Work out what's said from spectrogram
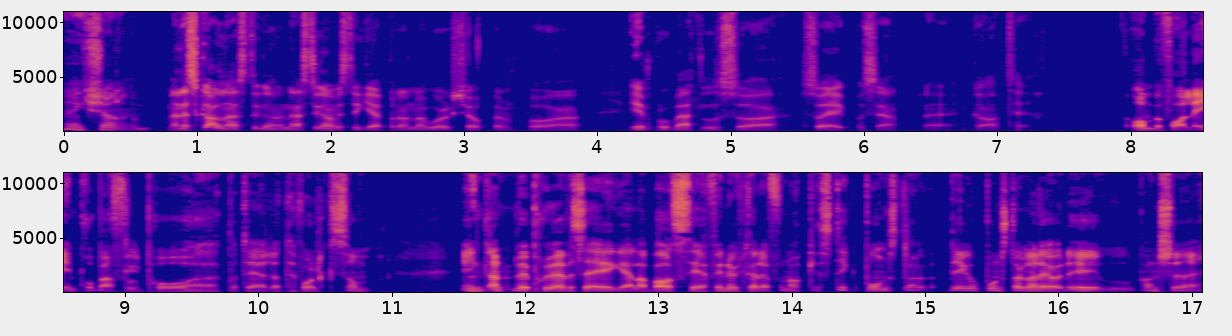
Jeg skjønner. Men det skal neste gang. Neste gang hvis jeg er på denne workshopen på uh, Impro Battle, så, så er jeg på scenen. Det er garantert. Anbefaler impro-battle på eh, kvarteret til folk som enten vil prøve seg, eller bare se, finne ut hva det er for noe. Stikk på onsdag. Det er jo på onsdager, det, og det er jo kanskje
